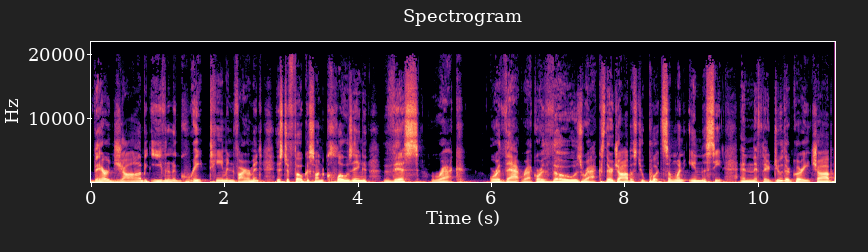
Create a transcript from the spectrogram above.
their job, even in a great team environment, is to focus on closing this rec or that rec or those racks. Their job is to put someone in the seat. And if they do their great job,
